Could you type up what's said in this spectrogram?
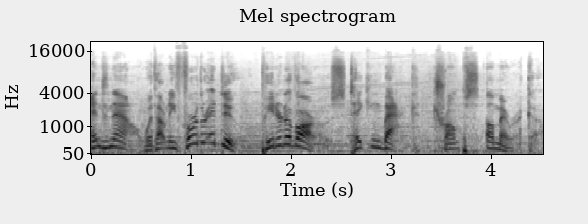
And now, without any further ado, Peter Navarro's Taking Back Trump's America.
